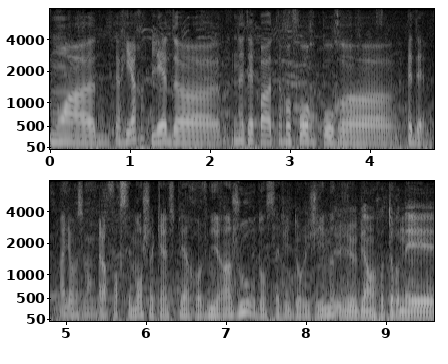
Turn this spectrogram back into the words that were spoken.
mois derrière, l'aide n'était pas trop fort pour aider, malheureusement. Alors forcément, chacun espère revenir un jour dans sa ville d'origine. Je veux bien retourner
